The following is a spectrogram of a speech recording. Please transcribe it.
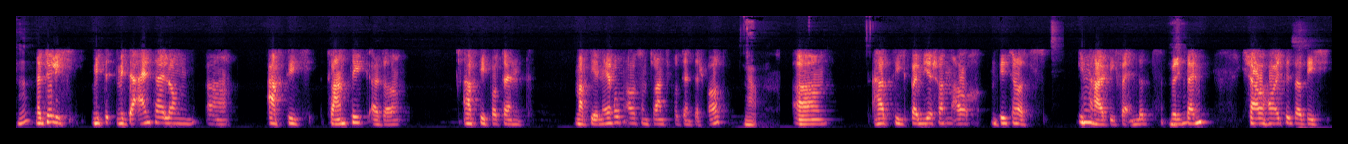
Mhm. Natürlich mit, mit der Einteilung äh, 80 20, also 80 Prozent macht die Ernährung aus und 20 Prozent der Sport. Ja. Ähm, hat sich bei mir schon auch ein bisschen was inhaltlich verändert, würde mhm. ich sagen. Ich schaue heute, dass ich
